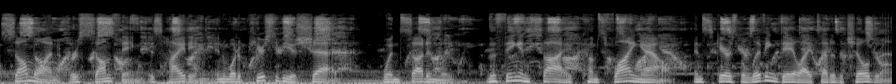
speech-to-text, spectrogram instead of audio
Someone or something is hiding in what appears to be a shed, when suddenly, the thing inside comes flying out and scares the living daylights out of the children.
